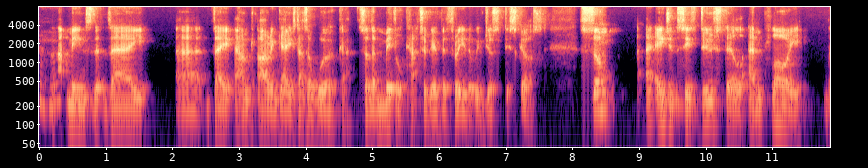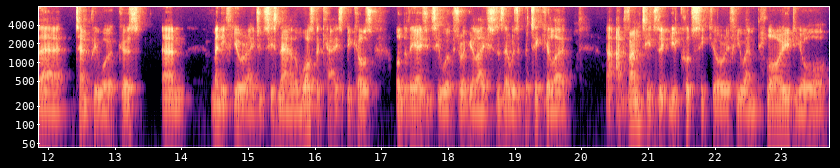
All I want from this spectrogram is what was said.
Mm-hmm. That means that they uh, they are engaged as a worker. So the middle category of the three that we've just discussed. Some agencies do still employ their temporary workers. Um, many fewer agencies now than was the case because under the agency workers regulations there was a particular uh, advantage that you could secure if you employed your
